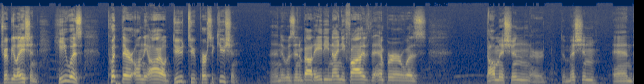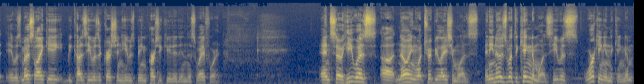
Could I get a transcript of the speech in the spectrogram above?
Tribulation, he was put there on the isle due to persecution. And it was in about AD 95, the emperor was Domitian or Domitian, And it was most likely because he was a Christian, he was being persecuted in this way for it. And so he was uh, knowing what tribulation was, and he knows what the kingdom was. He was working in the kingdom,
